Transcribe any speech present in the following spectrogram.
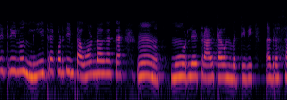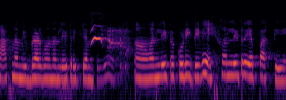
ಲೀಟ್ರ್ ಇನ್ನೊಂದು ಲೀಟ್ರ್ ಕೊಡ್ತೀನಿ. ತಗೊಂಡೋಗಕ್ಕ ಹ್ಞೂ ಮೂರು ಲೀಟ್ರ್ ಹಾಲು ತಗೊಂಬರ್ತೀವಿ ಅದ್ರ ಸಾಕು ನಮ್ಮ ಇಬ್ಬರಾಳ್ಗೆ ಒಂದೊಂದು ಲೀಟ್ರ್ ಇಕ್ಕಂತೀವಿ ಒಂದು ಲೀಟ್ರ್ ಕುಡಿತೀವಿ. ಒಂದು ಲೀಟ್ರ್ ಎಪ್ಪಾಕ್ತೀವಿ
